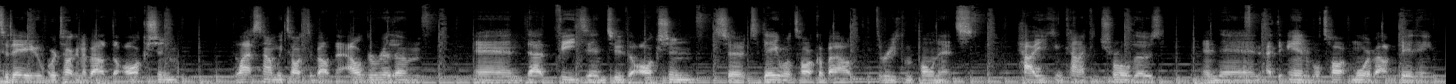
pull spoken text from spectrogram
Today, we're talking about the auction Last time we talked about the algorithm, and that feeds into the auction. So today we'll talk about three components, how you can kind of control those, and then at the end we'll talk more about bidding.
